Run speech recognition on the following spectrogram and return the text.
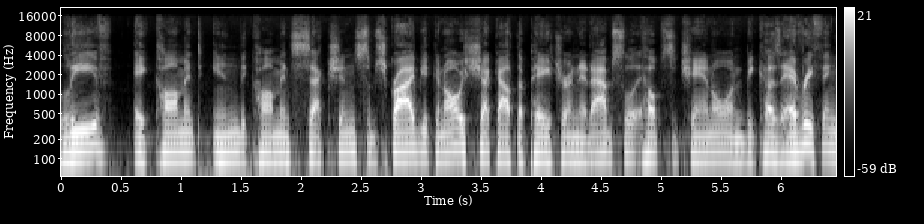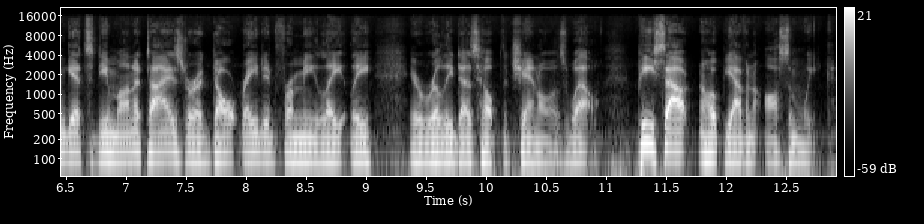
Leave a comment in the comments section. Subscribe. You can always check out the Patreon. It absolutely helps the channel. And because everything gets demonetized or adult rated from me lately, it really does help the channel as well. Peace out. I hope you have an awesome week.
